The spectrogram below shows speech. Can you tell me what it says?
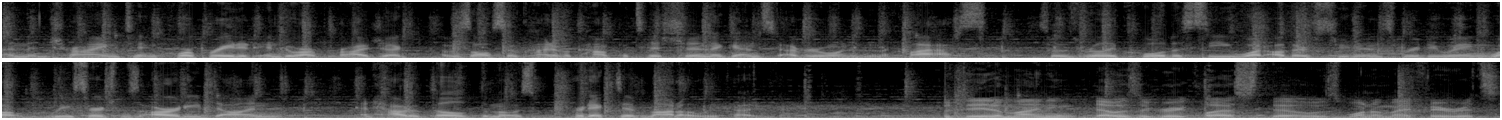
and then trying to incorporate it into our project. It was also kind of a competition against everyone in the class. So it was really cool to see what other students were doing, what research was already done, and how to build the most predictive model we could. Data mining, that was a great class. That was one of my favorites.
